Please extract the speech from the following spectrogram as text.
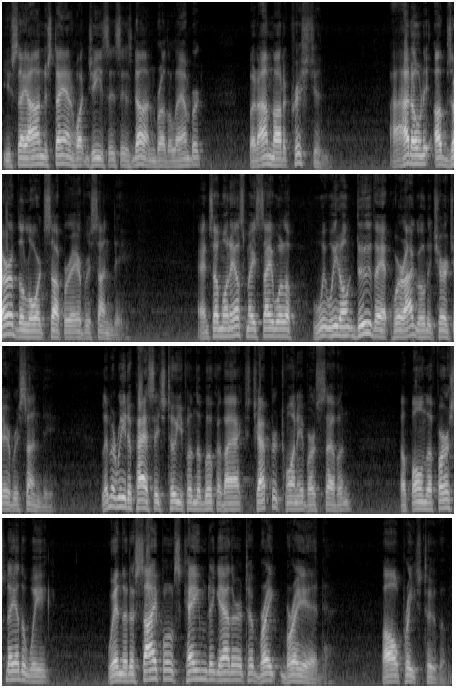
You say, I understand what Jesus has done, Brother Lambert, but I'm not a Christian. I don't observe the Lord's Supper every Sunday. And someone else may say, well, we, we don't do that where I go to church every Sunday. Let me read a passage to you from the book of Acts, chapter 20, verse 7. Upon the first day of the week, when the disciples came together to break bread, Paul preached to them.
